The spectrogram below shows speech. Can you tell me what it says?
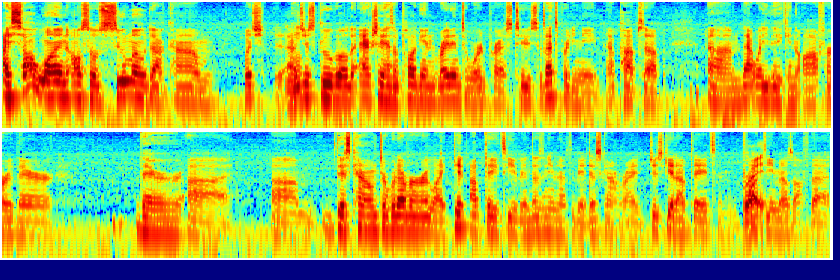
I saw one also sumo.com which mm-hmm. I just googled actually has a plugin right into WordPress too. So that's pretty neat. That pops up. Um, that way they can offer their their uh, um, discount or whatever, like get updates even. Doesn't even have to be a discount, right? Just get updates and collect right. emails off that.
